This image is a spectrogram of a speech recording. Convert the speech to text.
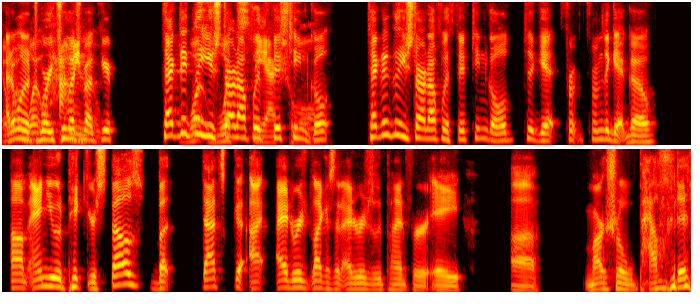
I don't want to worry too much many- about gear. Technically, what- you start off with the 15 actual- gold. Technically, you start off with 15 gold to get from, from the get go. Um, and you would pick your spells, but that's good. I I'd like I said, I'd originally planned for a uh martial paladin.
